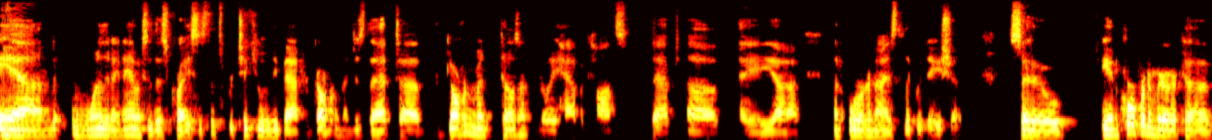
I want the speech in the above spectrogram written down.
And one of the dynamics of this crisis that's particularly bad for government is that uh, the government doesn't really have a concept of a uh, an organized liquidation. So in corporate America,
